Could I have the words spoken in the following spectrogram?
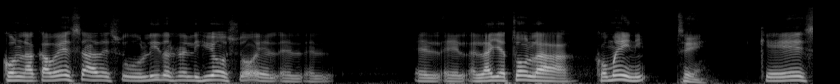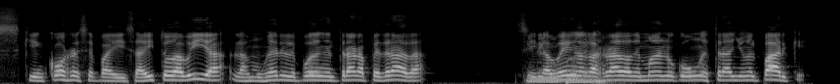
con la cabeza de su líder religioso, el, el, el, el, el- el Ayatollah Khomeini, Sí. que es quien corre ese país. Ahí todavía las mujeres le pueden entrar a pedrada si Sin la ningún ven problema. agarrada de mano con un extraño en el parque.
